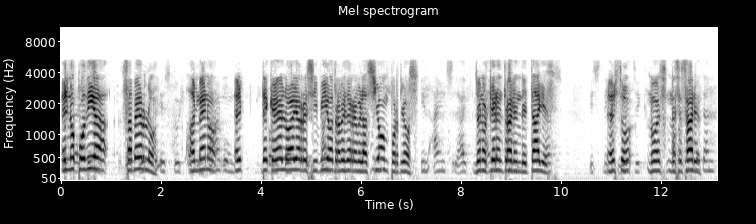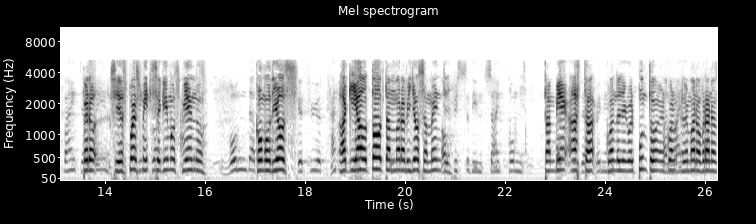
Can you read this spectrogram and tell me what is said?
Él no podía saberlo, al menos de que Él lo haya recibido a través de revelación por Dios. Yo no quiero entrar en detalles, esto no es necesario. Pero si después seguimos viendo cómo Dios ha guiado todo tan maravillosamente, también hasta cuando llegó el punto en el cual el hermano Branham,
